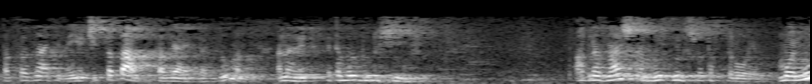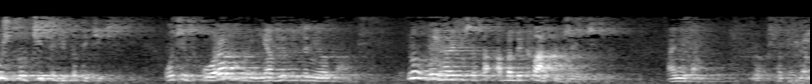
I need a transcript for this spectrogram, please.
подсознательно, ее чистота заставляет так думать, она говорит, это мой будущий муж. Однозначно мы с ним что-то строим. Мой муж, ну чисто гипотетически. Очень скоро ну, я выйду за него замуж. Ну, мы говорим сейчас об адекватных женщинах. Они там, ну, что-то такое.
